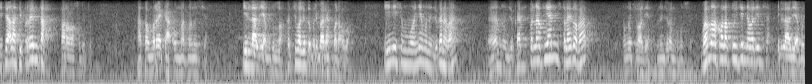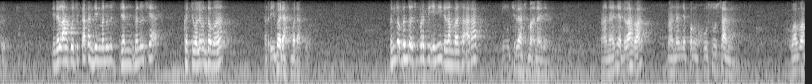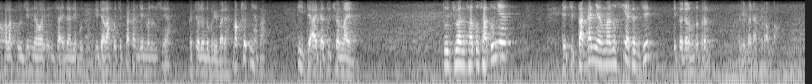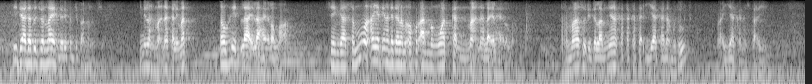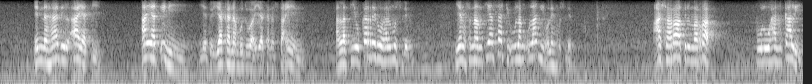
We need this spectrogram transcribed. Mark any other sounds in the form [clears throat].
tidaklah diperintah para rasul itu atau mereka umat manusia illa liya'budullah kecuali untuk beribadah kepada Allah. Ini semuanya menunjukkan apa? Eh, menunjukkan penafian setelah itu apa? Pengecualian, menunjukkan pengkhususan. Wa ma khalaqtul jinna wal insa illa liya'budun. Tidaklah aku ciptakan jin manusia, jin manusia kecuali untuk beribadah kepadaku. Bentuk-bentuk seperti ini dalam bahasa Arab ini jelas maknanya. Maknanya adalah apa? Maknanya pengkhususan. Wa ma khalaqtul jinna wal insa illa liya'budun. Tidaklah aku ciptakan jin manusia kecuali untuk beribadah. Maksudnya apa? Tidak ada tujuan lain tujuan satu-satunya diciptakannya manusia dan jin itu adalah untuk beribadah kepada Allah. Tidak ada tujuan lain dari penciptaan manusia. Inilah makna kalimat tauhid la ilaha illallah. Sehingga semua ayat yang ada dalam Al-Qur'an menguatkan makna la ilaha illallah. Termasuk di dalamnya kata-kata iyyaka na'budu wa iyyaka nasta'in. Inna hadhil ayati ayat ini yaitu iyyaka na'budu wa iyyaka nasta'in allati yukarriru hal muslim yang senantiasa diulang-ulangi oleh muslim. Asyaratil marrat puluhan kali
